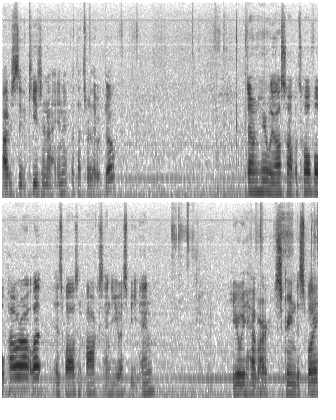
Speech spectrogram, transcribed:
Obviously the keys are not in it, but that's where they would go. Down here we also have a 12 volt power outlet as well as an aux and USB in. Here we have our screen display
